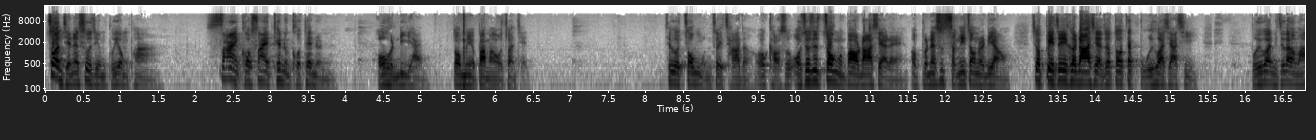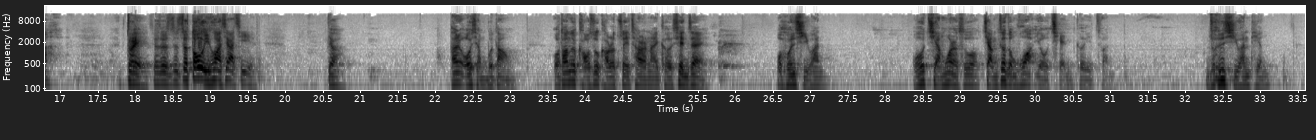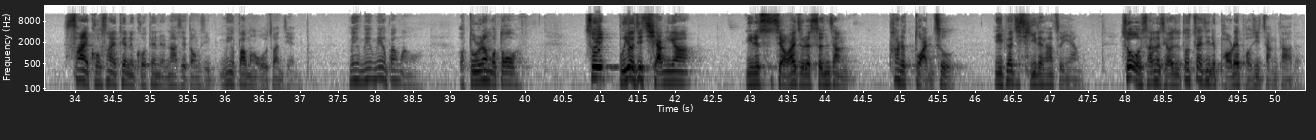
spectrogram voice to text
赚钱的事情不用怕，三科三天人科天人，我很厉害，都没有帮忙我赚钱。这个中文最差的，我考试我就是中文把我拉下来，我本来是省一中的料，就被这一科拉下来，就都再补一画下去，补一画你知道吗？对，就是这这都一画下去，对吧？但是我想不到，我当时考试考的最差的那一科，现在我很喜欢。我讲话的时候讲这种话有钱可以赚，人喜欢听。上一课上一天的课天的那些东西没有帮忙我赚钱，没有没有没有帮忙我，我读了那么多，所以不要去强压你的小孩子的身上他的短处，你不要去期待他怎样。所以我三个小孩子都在这里跑来跑去长大的，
